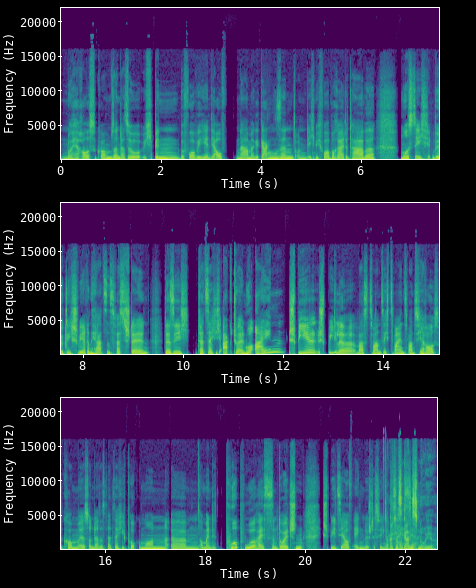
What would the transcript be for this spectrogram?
neu herausgekommen sind. Also ich bin, bevor wir hier in die Aufnahme gegangen sind und ich mich vorbereitet habe, musste ich wirklich schweren Herzens feststellen, dass ich tatsächlich aktuell nur ein Spiel spiele, was 2022 herausgekommen ist. Und das ist tatsächlich Pokémon, ähm, oh mein, Purpur heißt es im Deutschen. Ich spiele es ja auf Englisch, deswegen aber Ach, das ganz ja, Neue.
